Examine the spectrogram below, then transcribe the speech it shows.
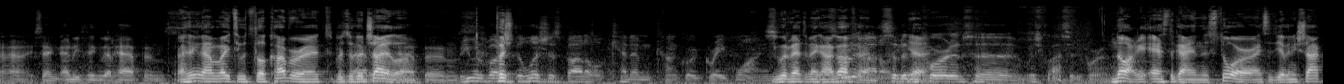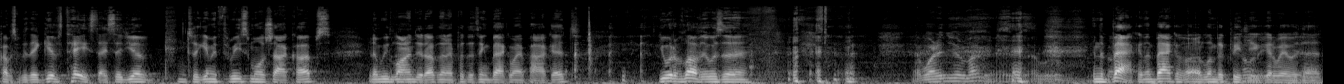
Uh, he's saying anything that happens. I think the hamaiti would still cover it, but it's a good matter shaila. you would have bought Fish- a delicious bottle of Kedem Concord grape wine. You would have had to make a So did hagafen. So did Yeah. you pour it into which glass did you pour it? in? No, I asked the guy in the store. I said, "Do you have any shot cups?" Because they give taste. I said, "You have." So they gave me three small shot cups, and then we lined it up. Then I put the thing back in my pocket. You would have loved it. It was a. Why didn't you invite me? In the back, in the back of Olympic Pizza, you Tony, can get away with yeah. that.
